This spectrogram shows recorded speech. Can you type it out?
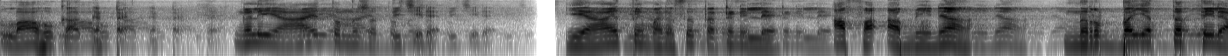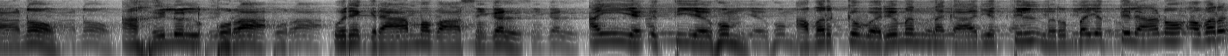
അള്ളാഹു കാക്കട്ടെ. നിങ്ങൾ ഈ ആയത്തൊന്ന് ശ്രദ്ധിച്ചില്ലേ ഈ ആയത്ത് മനസ്സ് തട്ടണില്ലേ? നിർഭയത്വത്തിലാണോ? അഹ്ലുൽ ഖുറ ഒരു ഗ്രാമവാസികൾ. അവർക്ക് വരുമെന്ന കാര്യത്തിൽ നിർഭയത്തിലാണോ അവർ?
